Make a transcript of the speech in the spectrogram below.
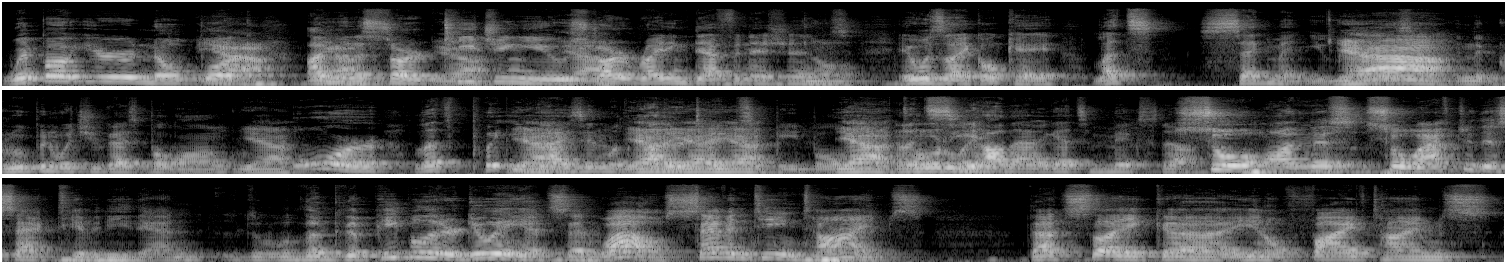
Whip out your notebook. Yeah. I'm gonna start teaching you. Yeah. Start writing definitions. No. It was like, okay, let's segment you guys Yeah. in the group in which you guys belong. Yeah. Or let's put you Yeah. guys in with Yeah, other yeah, types yeah. of people. Yeah, and Let's see how that gets mixed up. So on this, so after this activity, then the, the people that are doing it said, "Wow, 17 times. That's like uh, you know five times,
